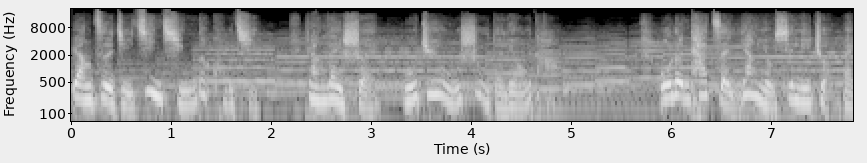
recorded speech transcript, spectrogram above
让自己尽情地哭泣，让泪水无拘无束地流淌。无论他怎样有心理准备。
